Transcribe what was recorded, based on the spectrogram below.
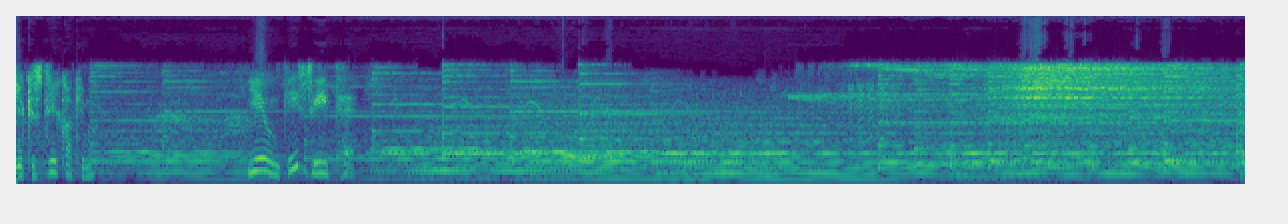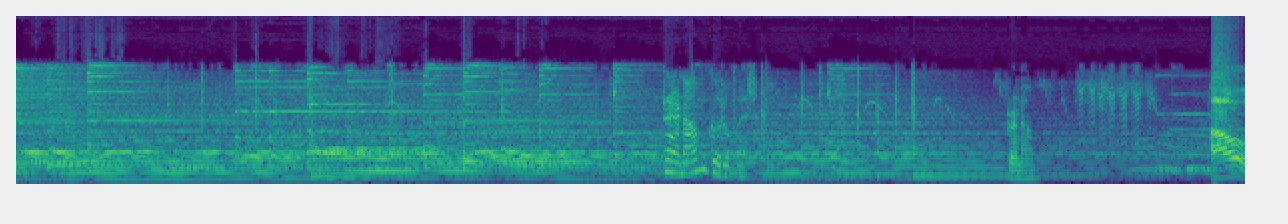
ये किस लिए काकी माँ? ये उनकी रीत है। गुरुवर। प्रणाम। आओ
